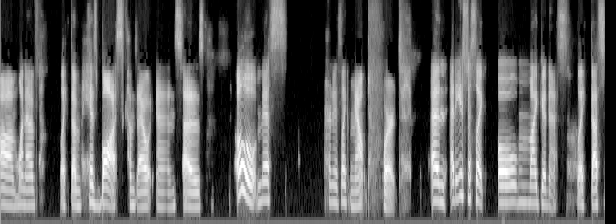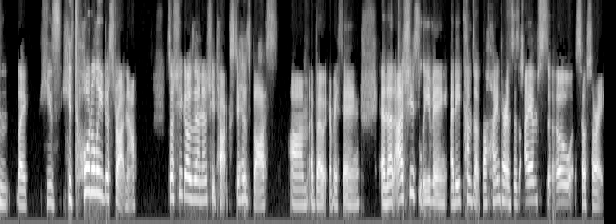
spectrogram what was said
um, one of like the his boss comes out and says, "Oh, Miss, her name's like Montfort," and Eddie's just like, "Oh my goodness!" Like that's like he's he's totally distraught now. So she goes in and she talks to his boss um, about everything. And then as she's leaving, Eddie comes up behind her and says, I am so, so sorry.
